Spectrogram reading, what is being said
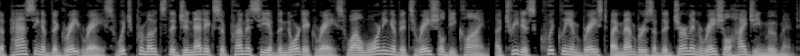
The Passing of the Great Race which promotes the genetic supremacy of the Nordic race while warning of its racial decline, a treatise quickly embraced by members of the German racial hygiene movement.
